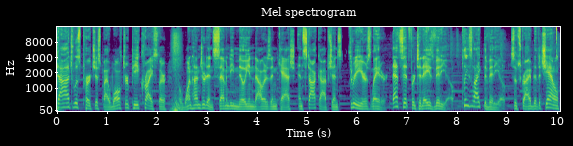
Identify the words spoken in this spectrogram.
Dodge was purchased by Walter P. Chrysler for $170 million in cash and stock options three years later. That's it for today's video. Please like the video, subscribe to the channel,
